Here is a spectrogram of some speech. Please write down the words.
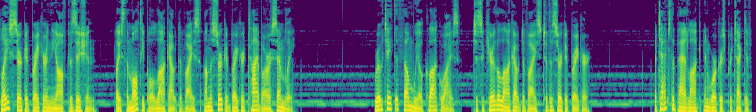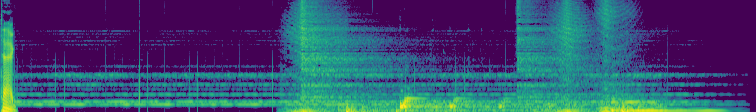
Place circuit breaker in the off position. Place the multipole lockout device on the circuit breaker tie bar assembly. Rotate the thumb wheel clockwise to secure the lockout device to the circuit breaker. Attach the padlock and worker's protective tag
